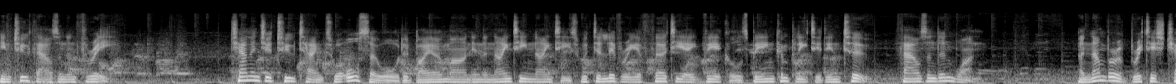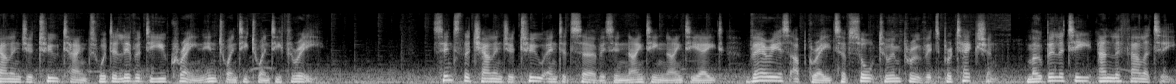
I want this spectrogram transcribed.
in 2003. Challenger 2 tanks were also ordered by Oman in the 1990s with delivery of 38 vehicles being completed in 2001. A number of British Challenger 2 tanks were delivered to Ukraine in 2023. Since the Challenger 2 entered service in 1998, various upgrades have sought to improve its protection, mobility and lethality.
